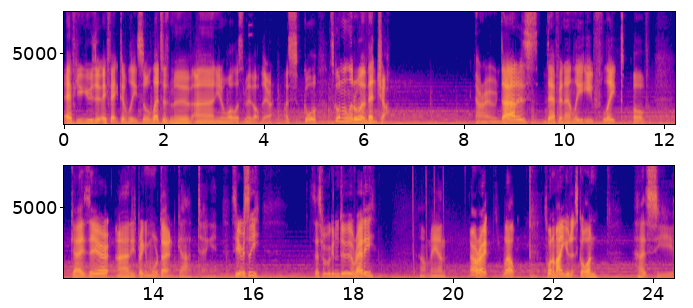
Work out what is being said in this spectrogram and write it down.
if you use it effectively. So let's just move, and you know what, let's move up there. Let's go, let's go on a little adventure. Alright, that is definitely a flight of guys there, and he's bringing more down. God dang it. Seriously? Is this what we're to do already? Oh man. Alright, well, it's one of my units gone. Let's see.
